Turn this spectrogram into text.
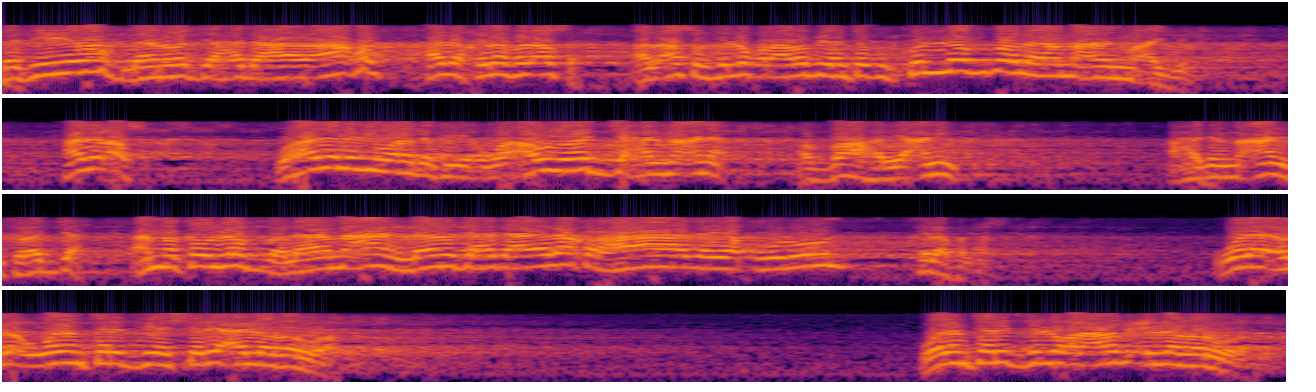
كثيرة لا نرجع أحد على الآخر هذا خلاف الأصل. الأصل في اللغة العربية أن تكون كل لفظة لها معنى معين. هذا الأصل. وهذا الذي ورد فيه أو يرجح المعنى الظاهر يعني أحد المعاني ترجح. أما كون لفظة لها معاني لا نرجع أحد على الآخر هذا يقولون خلاف الأصل. ولا ولم ترد فيها الشريعة إلا ضرورة. ولم ترد في اللغة العربية إلا ضرورة.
